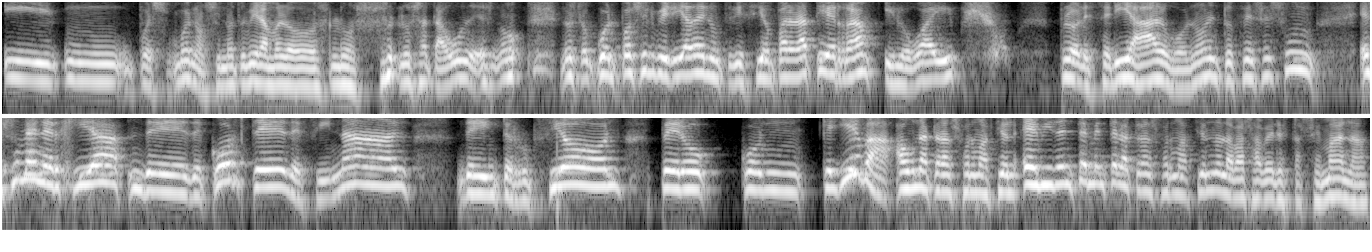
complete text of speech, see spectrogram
y, mm, pues bueno, si no tuviéramos los, los, ataúdes, ¿no? Nuestro cuerpo serviría de nutrición para la tierra y luego ahí florecería algo, ¿no? Entonces es, un, es una energía de, de corte, de final, de interrupción, pero con, que lleva a una transformación. Evidentemente la transformación no la vas a ver esta semana.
